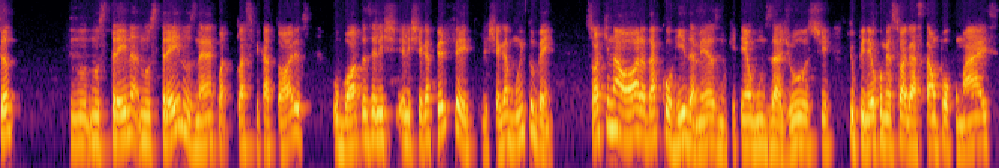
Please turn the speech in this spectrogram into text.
tanto, no, nos, treina, nos treinos, né, classificatórios, o Bottas ele, ele chega perfeito, ele chega muito bem. Só que na hora da corrida mesmo, que tem algum desajuste, que o pneu começou a gastar um pouco mais,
